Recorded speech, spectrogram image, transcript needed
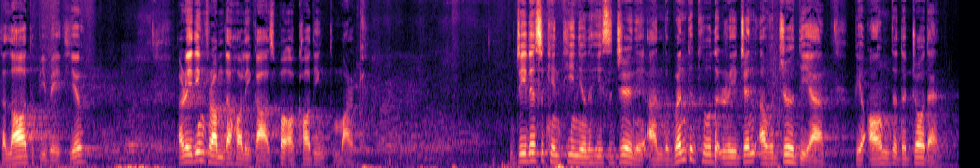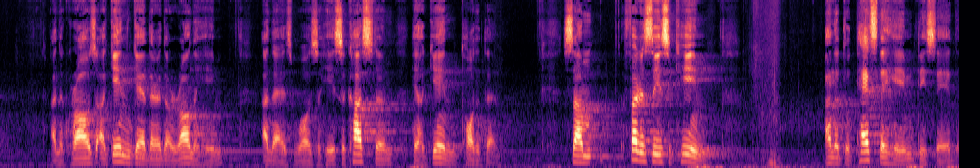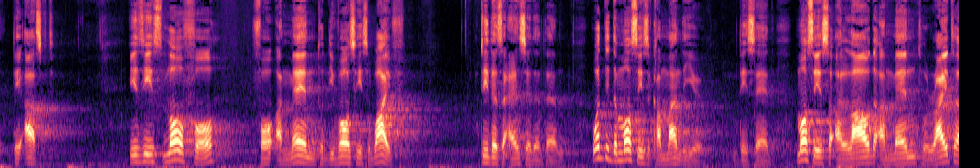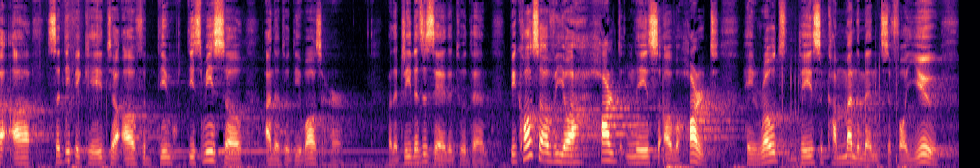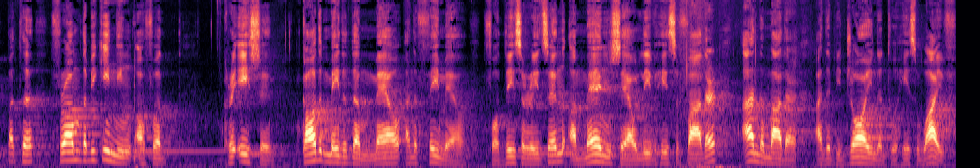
The Lord be with you. A reading from the Holy Gospel according to Mark. Jesus continued his journey and went to the region of Judea beyond the Jordan. And the crowds again gathered around him, and as was his custom, he again taught them. Some Pharisees came, and to test him, they said, they asked, Is it lawful for a man to divorce his wife? Jesus answered them, What did Moses command you? They said, Moses allowed a man to write a certificate of dismissal and to divorce her. But Jesus said to them, Because of your hardness of heart, he wrote these commandments for you. But uh, from the beginning of creation, God made them male and female. For this reason, a man shall leave his father and mother and be joined to his wife,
